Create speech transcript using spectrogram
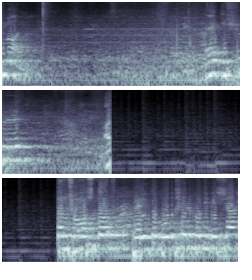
ইমান এক ঈশ্বরের সমস্ত প্রেরিত পুরুষের প্রতি বিশ্বাস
